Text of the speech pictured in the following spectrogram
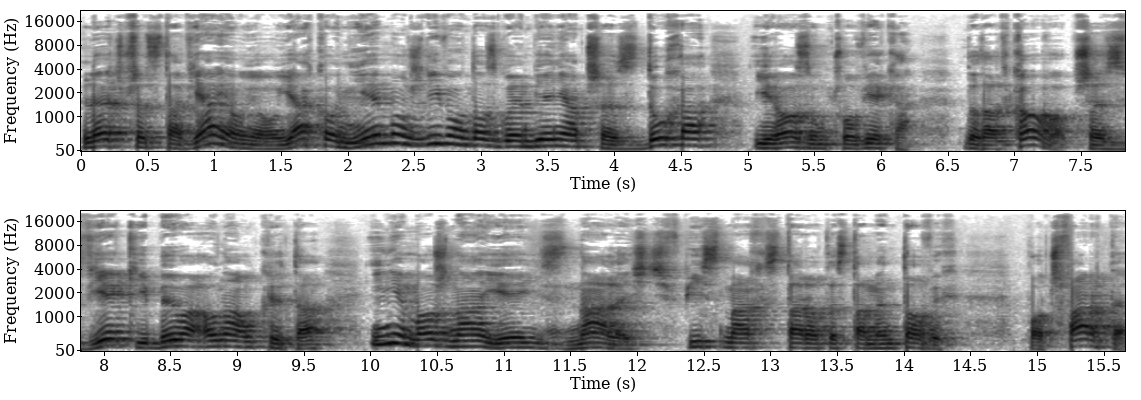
lecz przedstawiają ją jako niemożliwą do zgłębienia przez ducha i rozum człowieka. Dodatkowo przez wieki była ona ukryta i nie można jej znaleźć w pismach starotestamentowych. Po czwarte,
